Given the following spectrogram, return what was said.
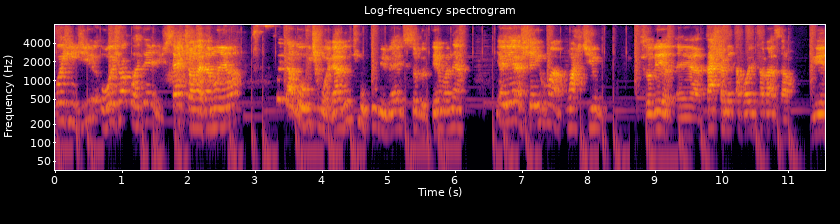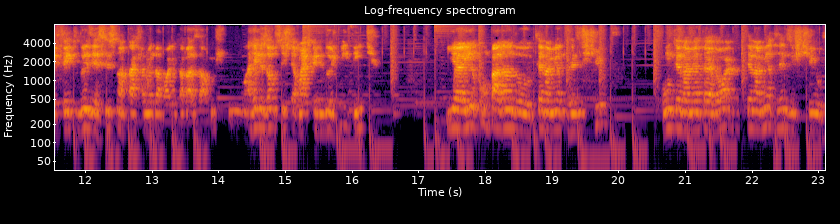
Hoje em dia, hoje eu acordei às 7 horas da manhã, fui dar uma última olhada, o último clube médio sobre o tema, né? E aí achei uma, um artigo sobre é, taxa metabólica basal e o efeito do exercício na taxa metabólica basal. Uma revisão sistemática de 2020. E aí, comparando treinamento resistivo com treinamento aeróbico, treinamento resistivo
